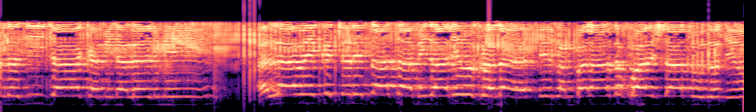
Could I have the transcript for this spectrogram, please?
الذي جاءک من العلم. الله وی کچره تا تابعداري وکړه پیغمبره د خواهشاتو د دیو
